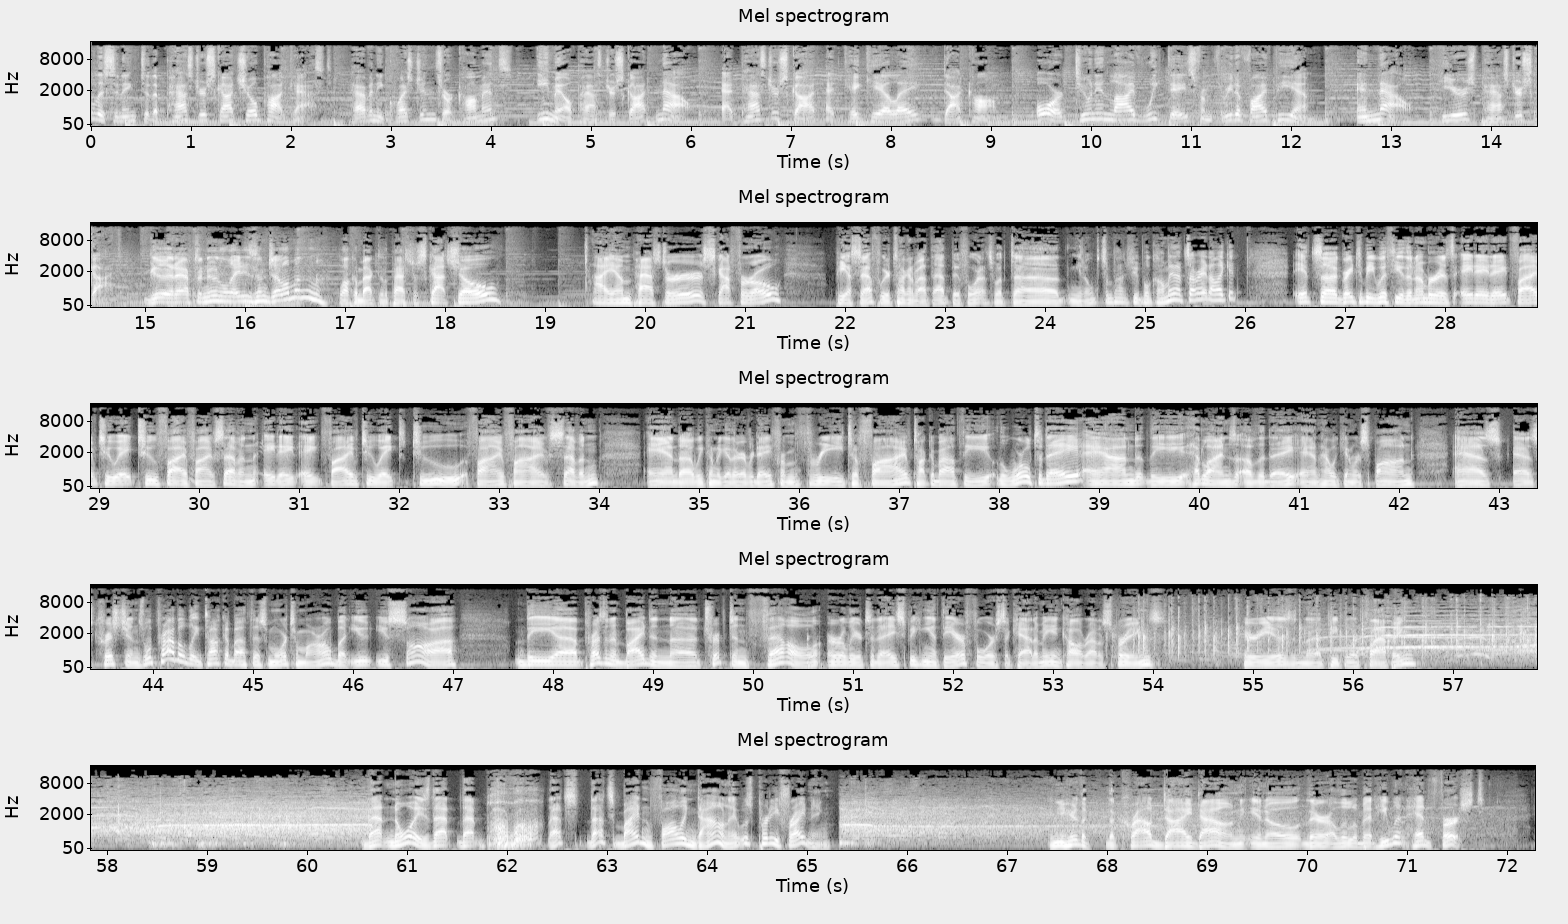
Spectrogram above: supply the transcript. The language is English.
Listening to the Pastor Scott Show podcast. Have any questions or comments? Email Pastor Scott now at pastorscott at kkla.com or tune in live weekdays from 3 to 5 p.m. And now, here's Pastor Scott. Good afternoon, ladies and gentlemen. Welcome back to the Pastor Scott Show. I am Pastor Scott Furrow. PSF. We were talking about that before. That's what, uh, you know, sometimes people call me. That's all right. I like it. It's uh, great to be with you. The number is 888-528-2557, 888-528-2557. And uh, we come together every day from 3 to 5, talk about the, the world today and the headlines of the day and how we can respond as as Christians. We'll probably talk about this more tomorrow, but you, you saw the uh, President Biden uh, tripped and fell earlier today, speaking at the Air Force Academy in Colorado Springs. Here he is, and uh, people are clapping. That noise, that that that's that's Biden falling down. It was pretty frightening. And you hear the the crowd die down, you know, there a little bit. He went head first,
